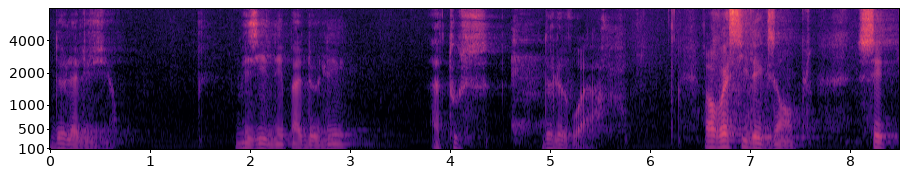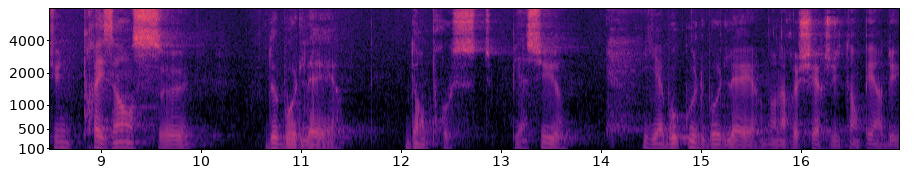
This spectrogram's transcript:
de l'allusion. Mais il n'est pas donné à tous de le voir. Alors voici l'exemple. C'est une présence euh, de Baudelaire dans Proust. Bien sûr, il y a beaucoup de Baudelaire dans la recherche du temps perdu.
